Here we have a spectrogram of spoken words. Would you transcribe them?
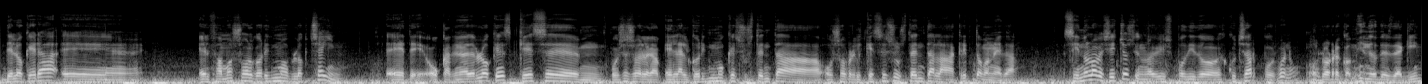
de lo que era eh, el famoso algoritmo blockchain. Eh, o cadena de bloques, que es eh, pues eso, el, algoritmo que sustenta o sobre el que se sustenta la criptomoneda. Si no lo habéis hecho, si no lo habéis podido escuchar, pues bueno, os lo recomiendo desde aquí.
